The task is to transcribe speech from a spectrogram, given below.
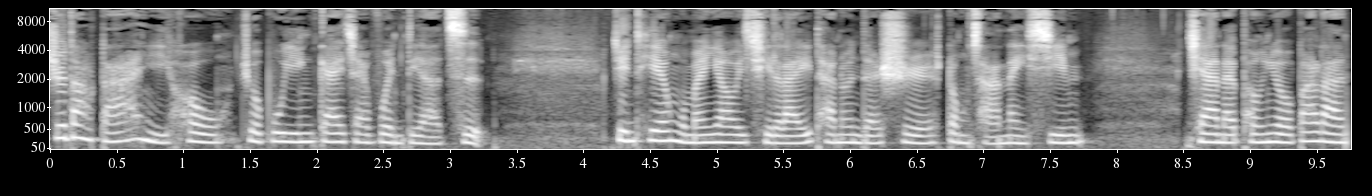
知道答案以后，就不应该再问第二次。今天我们要一起来谈论的是洞察内心。亲爱的朋友，巴兰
